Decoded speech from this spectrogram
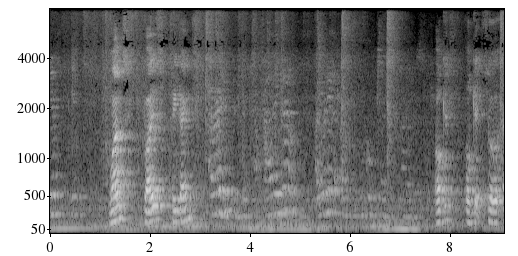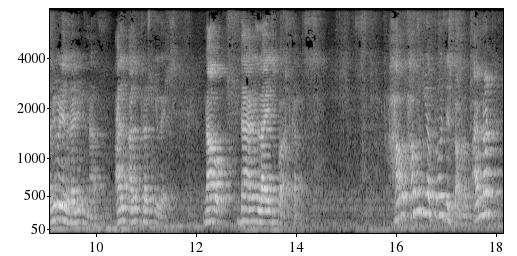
yep. Once, twice, three times. Okay, okay. So everybody is ready enough. I'll, I'll trust you guys. Now the analyze part comes. How, how would you approach this problem? I'm not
